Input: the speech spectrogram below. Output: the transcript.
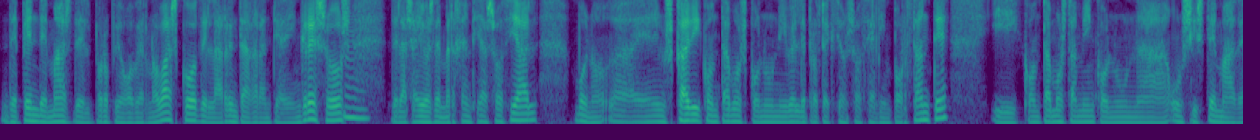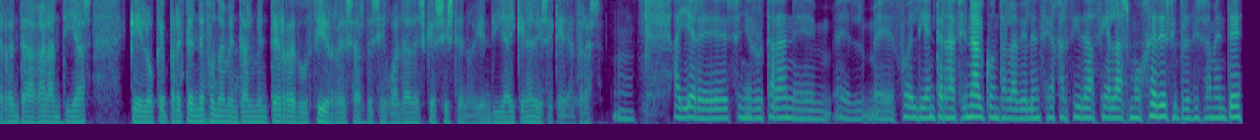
depende más del propio gobierno vasco, de la renta de garantía de ingresos, mm. de las ayudas de emergencia social. Bueno, eh, en Euskadi contamos con un nivel de protección social importante y contamos también con un sistema de renta de garantías que lo que pretende fundamentalmente es reducir esas desigualdades que existen hoy en día y que nadie se quede atrás. Mm. Ayer, eh, señor Urtarán, eh, fue el Día Internacional contra la Violencia Ejercida hacia las Mujeres y precisamente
